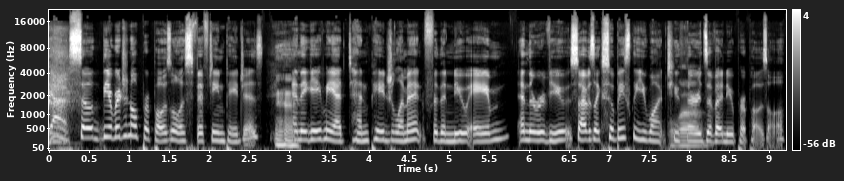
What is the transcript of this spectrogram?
Yeah. So the original proposal is 15 pages, uh-huh. and they gave me a 10 page limit for the new aim and the review. So I was like, so basically, you want two thirds of a new proposal.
